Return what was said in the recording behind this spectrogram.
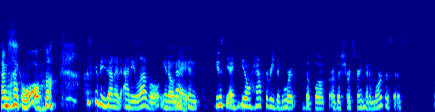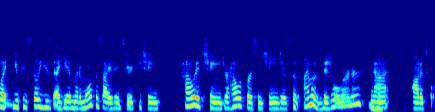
i'm like whoa this could be done at any level. You know, Right. you can use the idea, you don't have to read the word, the book or the short story Metamorphosis, but you can still use the idea of metamorphosizing. So you're teaching how to change or how a person changes. Because I'm a visual learner, Mhm. not auditory.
